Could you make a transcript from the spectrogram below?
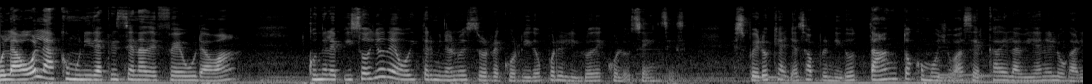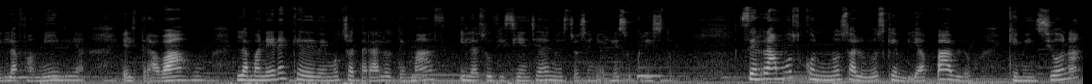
Hola, hola, comunidad cristiana de fe Urabá. Con el episodio de hoy termina nuestro recorrido por el libro de Colosenses. Espero que hayas aprendido tanto como yo acerca de la vida en el hogar y la familia, el trabajo, la manera en que debemos tratar a los demás y la suficiencia de nuestro Señor Jesucristo. Cerramos con unos saludos que envía Pablo, que menciona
